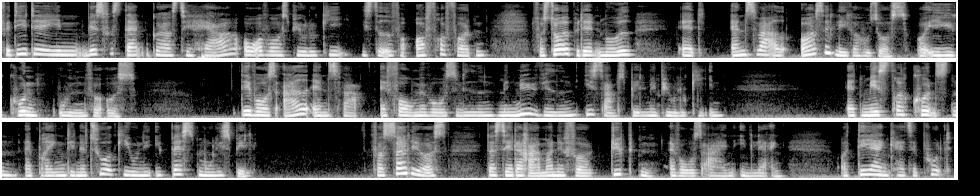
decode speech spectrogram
fordi det i en vis forstand gør os til herre over vores biologi, i stedet for ofre for den, forstået på den måde, at ansvaret også ligger hos os, og ikke kun uden for os. Det er vores eget ansvar at forme vores viden med ny viden i samspil med biologien. At mestre kunsten at bringe det naturgivende i bedst mulig spil. For så er det os, der sætter rammerne for dybden af vores egen indlæring, og det er en katapult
